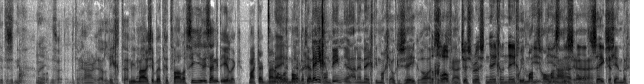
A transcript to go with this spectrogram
Dit is het niet. Nee. Dit is een, met een rare lichte... Mima, als je bent geen 12. Zie, jullie zijn niet eerlijk. Maar kijk, bijna alles boven de 31, 30 man. 19. Ja, nee, 19 mag je ook zeker al. Dat geloof ik niet. Just Rush 99. Goeie mat is gewoon haar. dus al eh, zeker, Gender.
